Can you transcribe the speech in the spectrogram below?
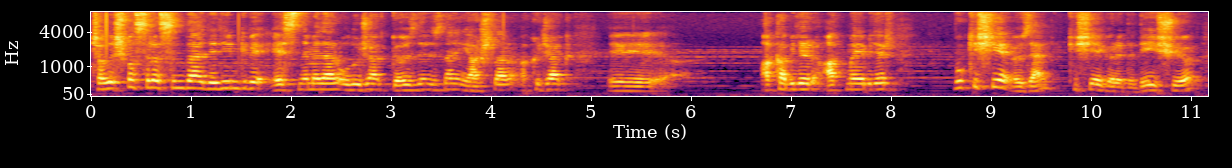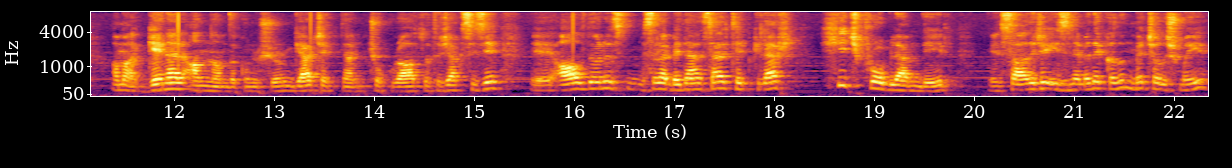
çalışma sırasında dediğim gibi esnemeler olacak, gözlerinizden yaşlar akacak, ee, akabilir, akmayabilir. Bu kişiye özel, kişiye göre de değişiyor. Ama genel anlamda konuşuyorum. Gerçekten çok rahatlatacak sizi. E, aldığınız mesela bedensel tepkiler hiç problem değil. Sadece izlemede kalın ve çalışmayı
